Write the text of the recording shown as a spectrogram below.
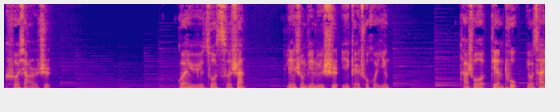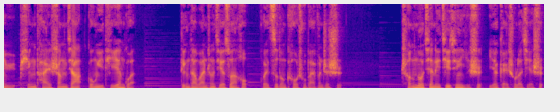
可想而知。关于做慈善，林生斌律师已给出回应。他说，店铺有参与平台商家公益体验馆，订单完成结算后会自动扣除百分之十。承诺建立基金一事也给出了解释。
